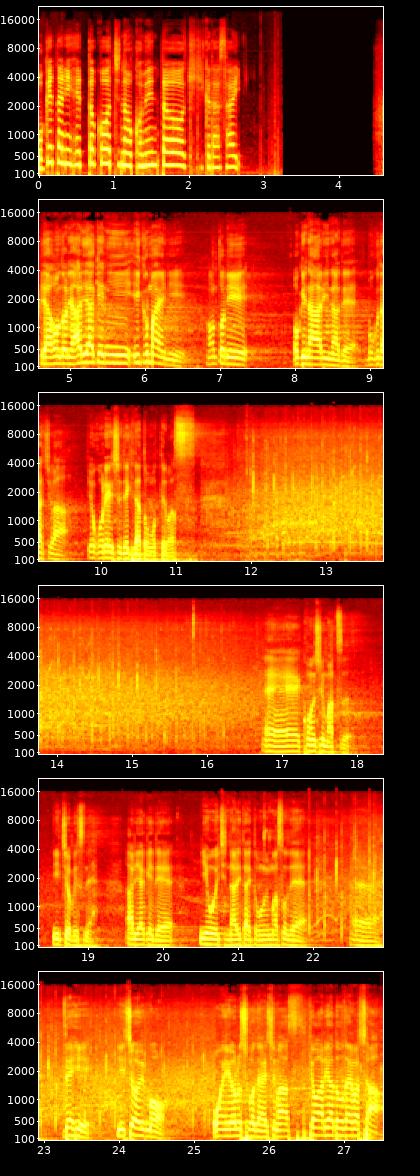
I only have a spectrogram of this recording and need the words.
桶谷ヘッドコーチのコメントをお聞きくださいいや本当に有明に行く前に本当に沖縄アリーナで僕たちは横練習できたと思ってます。えー、今週末日曜日ですね有明で日本一になりたいと思いますので、えー、ぜひ日曜日も応援よろしくお願いします。今日はありがとうございました。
